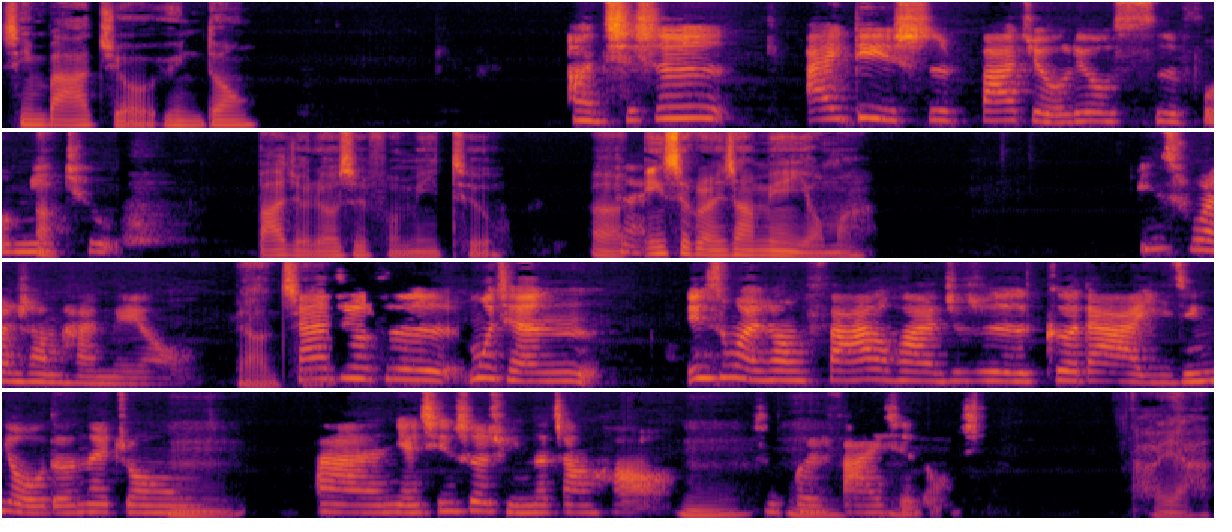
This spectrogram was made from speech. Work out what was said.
新八九运动。啊，其实 ID 是八九六四 For Me Too。啊八九六是 for me too，呃，Instagram 上面有吗？Instagram 上面还没有。了解。现在就是目前 Instagram 上发的话，就是各大已经有的那种、嗯、啊年轻社群的账号，嗯，就会发一些东西。嗯嗯好呀，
